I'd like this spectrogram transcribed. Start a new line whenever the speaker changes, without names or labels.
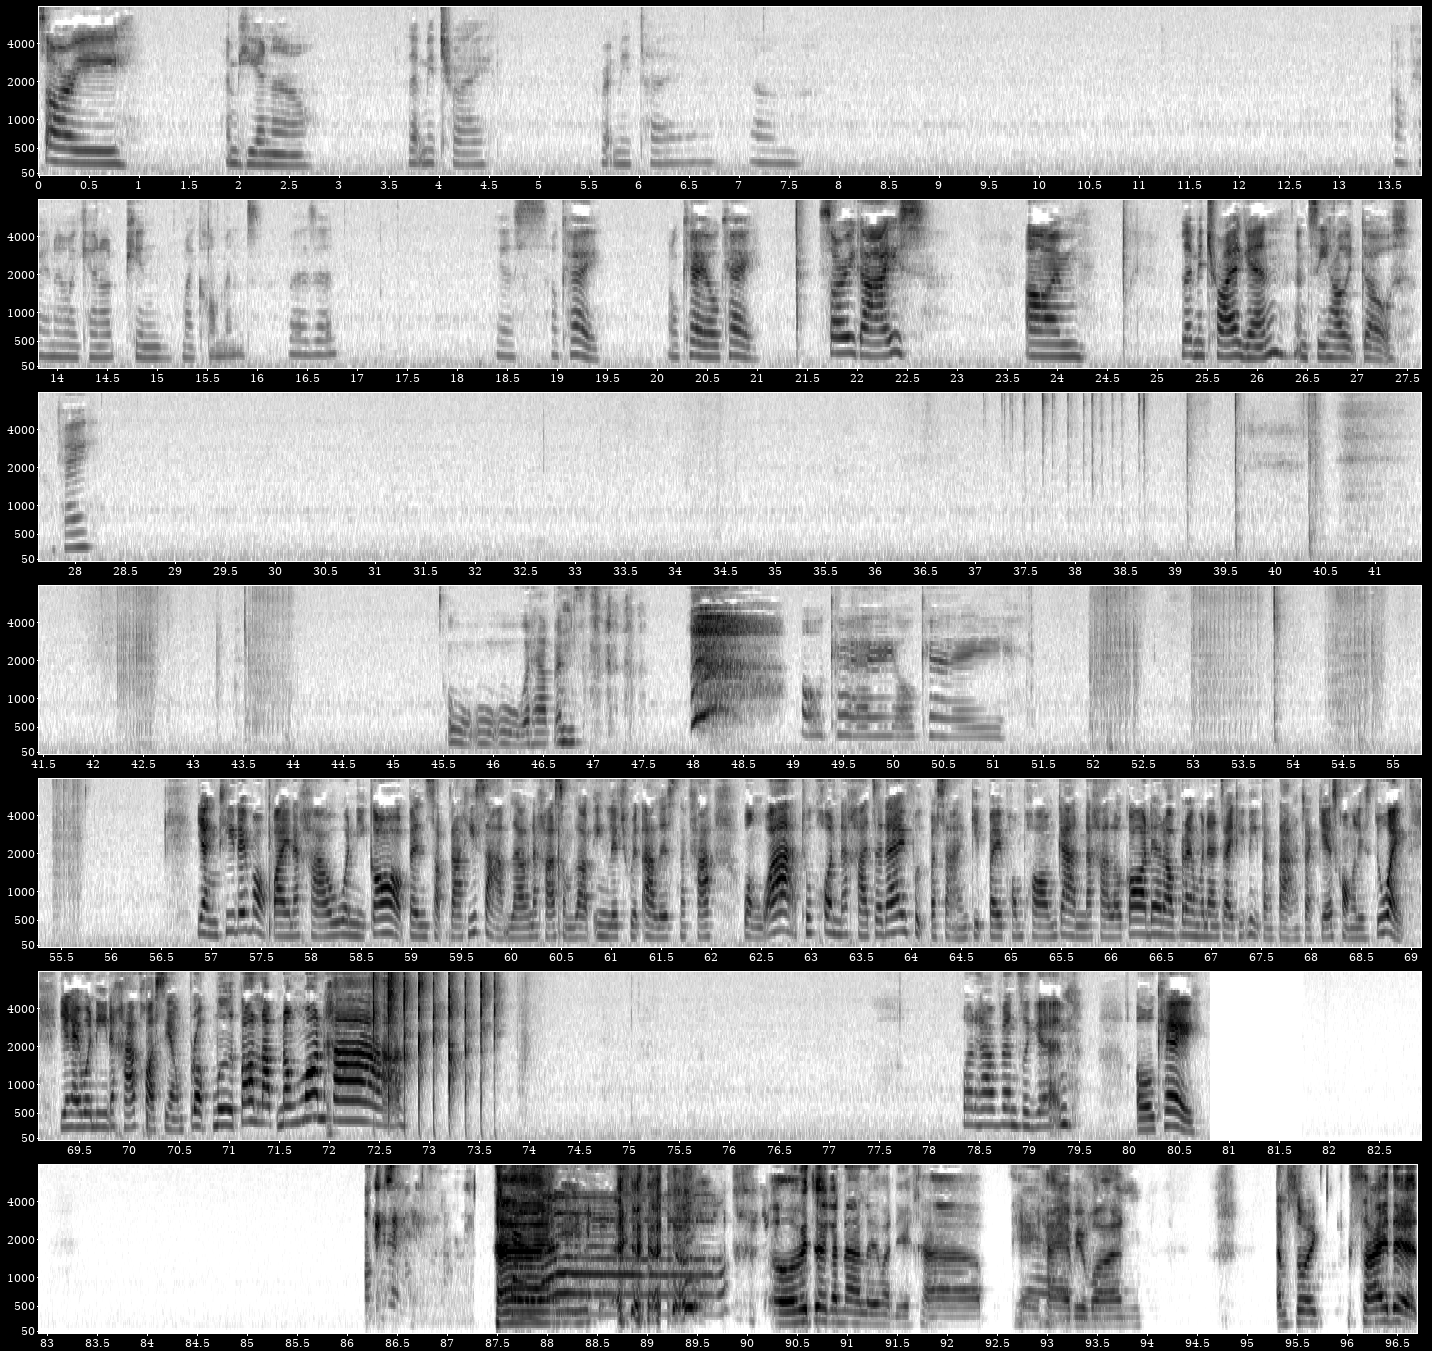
Sorry. I'm here now. Let me try. Let me try. Um, okay, now I cannot pin my comments. Where is it? Yes. Okay. Okay, okay. Sorry guys. Um let me try again and see how it goes. Okay? What happens? okay, okay. อย่างที่ได้บอกไปนะคะ วันนี้ก็เป็นสัปดาห์ที่ 3 แล้วนะคะสำหรับ English with Alice นะคะ หวังว่าทุกคนนะคะจะได้ฝึกภาษาอังกฤษไปพร้อมๆกันนะคะ แล้วก็ได้รับแรงบันดาลใจเทคนิคต่างๆ จากเกสของ Alice ด้วย ยังไงวันนี้นะคะ ขอเสียงปรบมือต้อนรับน้องม่อนค่ะ What happens again? Okay.
Hi
Hello.
โอ้ไม่เจอกันนานเลยสวัสดีครับ Hey
Yeah.
hi everyone I'm so excited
